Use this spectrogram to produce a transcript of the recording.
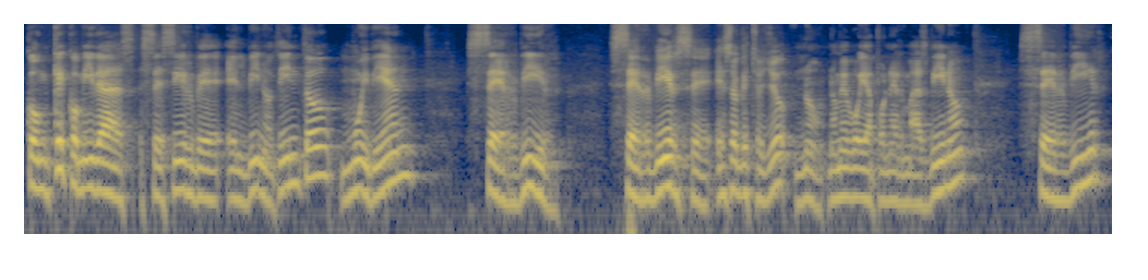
¿Con qué comidas se sirve el vino tinto? Muy bien, servir, servirse. ¿Eso que he hecho yo? No, no me voy a poner más vino. Servir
